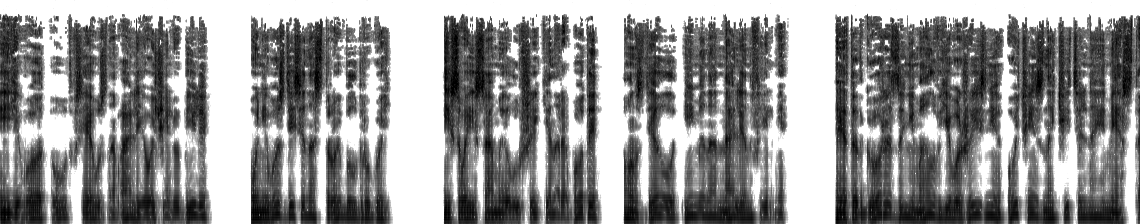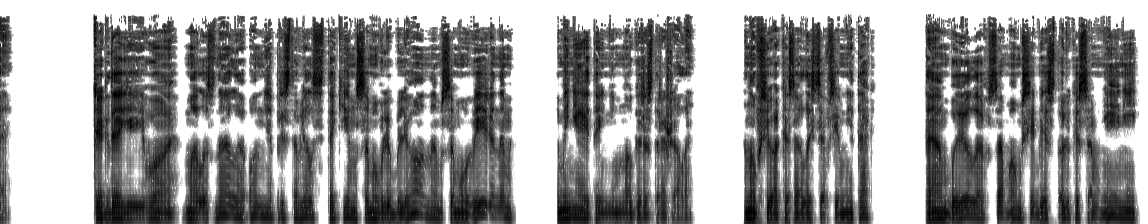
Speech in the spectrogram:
И его тут все узнавали и очень любили. У него здесь и настрой был другой. И свои самые лучшие киноработы он сделал именно на Ленфильме. Этот город занимал в его жизни очень значительное место. Когда я его мало знала, он мне представлялся таким самовлюбленным, самоуверенным, меня это немного раздражало. Но все оказалось совсем не так. Там было в самом себе столько сомнений,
